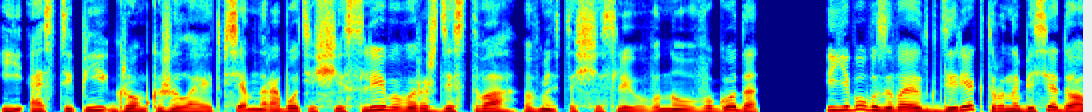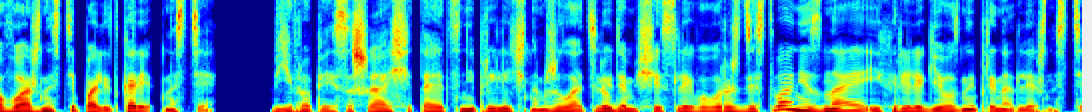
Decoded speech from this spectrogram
И STP громко желает всем на работе счастливого Рождества вместо счастливого Нового года, и его вызывают к директору на беседу о важности политкорректности. В Европе и США считается неприличным желать людям счастливого Рождества, не зная их религиозной принадлежности.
